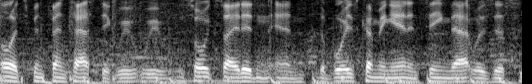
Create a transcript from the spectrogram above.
Oh, it's been fantastic. We, we were so excited, and, and the boys coming in and seeing that was just,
